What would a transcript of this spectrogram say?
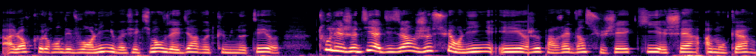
Alors que le rendez-vous en ligne, bah, effectivement, vous allez dire à votre communauté euh, tous les jeudis à 10h, je suis en ligne et je parlerai d'un sujet qui est cher à mon cœur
